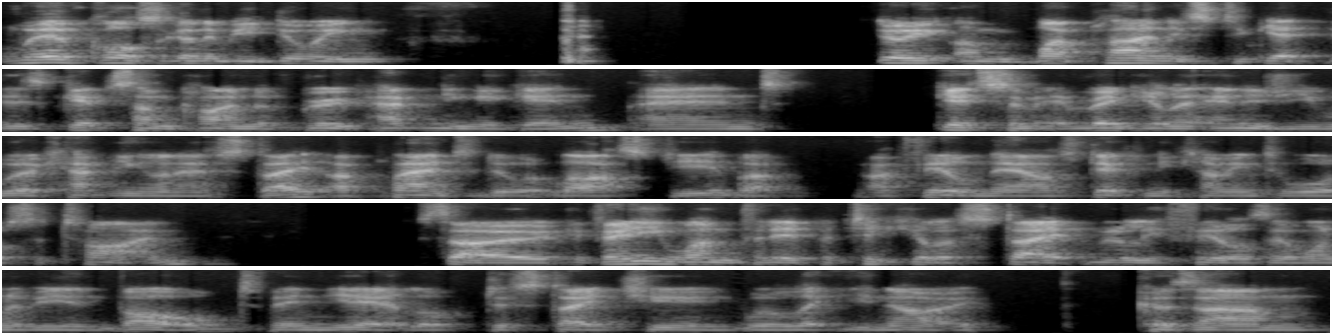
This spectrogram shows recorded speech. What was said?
we of course are going to be doing doing um my plan is to get this get some kind of group happening again and get some regular energy work happening on our state I planned to do it last year but I feel now it's definitely coming towards the time so if anyone for their particular state really feels they want to be involved, then yeah, look, just stay tuned. We'll let you know. Because um,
